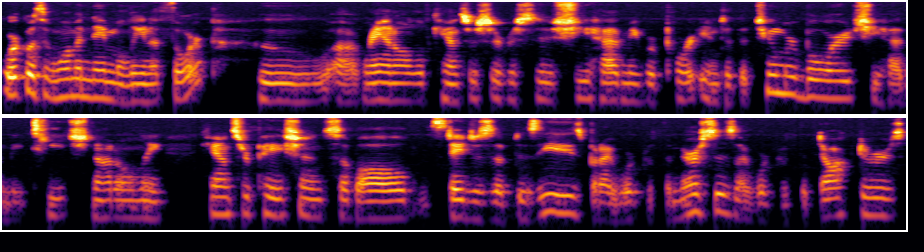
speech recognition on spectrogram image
work with a woman named Melina Thorpe, who uh, ran all of cancer services. She had me report into the tumor board. She had me teach not only cancer patients of all stages of disease, but I worked with the nurses, I worked with the doctors.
